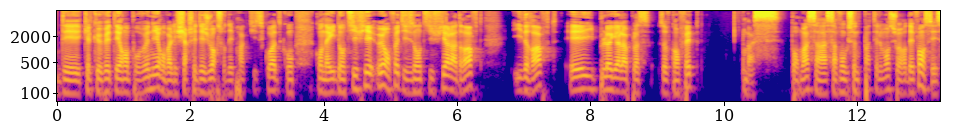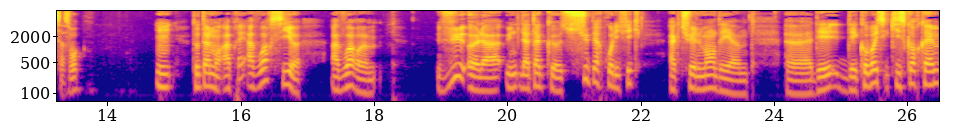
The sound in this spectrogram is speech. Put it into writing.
des quelques vétérans pour venir on va aller chercher des joueurs sur des practice squads qu'on qu'on a identifiés. Eux en fait ils identifient à la draft ils draftent et ils plug à la place. Sauf qu'en fait bah pour moi ça ça fonctionne pas tellement sur leur défense et ça se voit. Mmh, totalement après à voir si euh, avoir euh, vu euh, la une l'attaque euh, super prolifique actuellement des euh, euh, des des Cowboys qui scorent quand même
